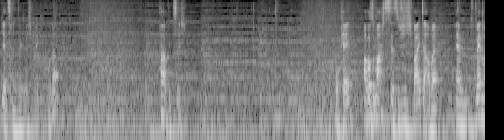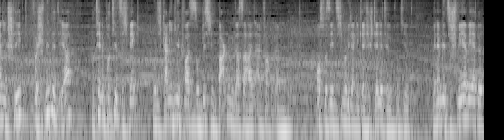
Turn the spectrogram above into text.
jetzt rennt er gleich weg, oder? Ha, witzig. Okay, aber so mache ich das jetzt natürlich nicht weiter. Aber ähm, wenn man ihn schlägt, verschwindet er und teleportiert sich weg. Und ich kann ihn hier quasi so ein bisschen buggen, dass er halt einfach ähm, aus Versehen sich immer wieder an die gleiche Stelle teleportiert. Wenn er mir zu schwer wäre,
